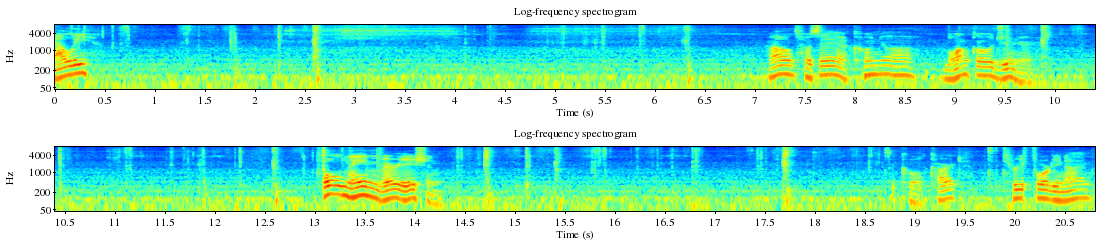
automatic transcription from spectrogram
Yelly. Ronald Jose Acuna Blanco Jr. Full name variation. It's a cool card. It's 349.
